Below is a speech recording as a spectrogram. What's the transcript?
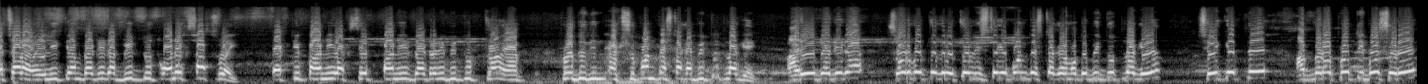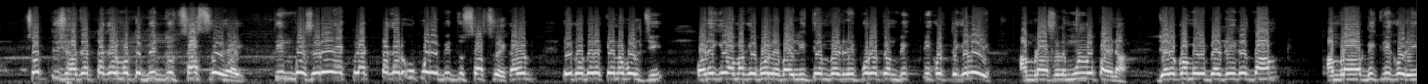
এছাড়াও এই লিথিয়াম ব্যাটারিটা বিদ্যুৎ অনেক সাশ্রয়। একটি পানি এক সেট পানির ব্যাটারি বিদ্যুৎ প্রতিদিন একশো পঞ্চাশ টাকা বিদ্যুৎ লাগে। আর এই ব্যাটারিটা সর্বোচ্চ গেলে চল্লিশ থেকে পঞ্চাশ টাকার মতো বিদ্যুৎ লাগে। সেই ক্ষেত্রে আপনারা প্রতি বছরে ছত্রিশ হাজার টাকার মতো বিদ্যুৎ সাশ্রয় হয়। তিন বছরে এক লাখ টাকার উপরে বিদ্যুৎ সাশ্রয়। কারণ এই কথাটা কেন বলছি? অনেকে আমাকে বলে, ভাই লিথিয়াম ব্যাটারি পুরাতন বিক্রি করতে গেলে আমরা আসলে মূল্য পাই না। যেরকম এই ব্যাটারিটার দাম আমরা বিক্রি করি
